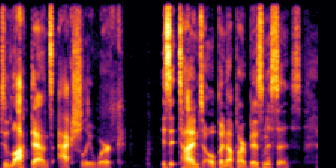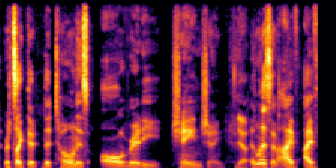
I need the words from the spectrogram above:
Do lockdowns actually work? Is it time to open up our businesses? Or it's like the the tone is already changing. Yeah. And listen, I've I've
